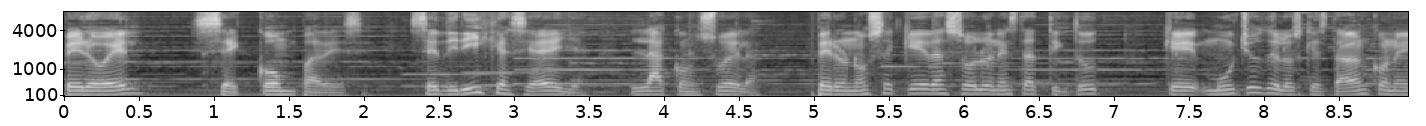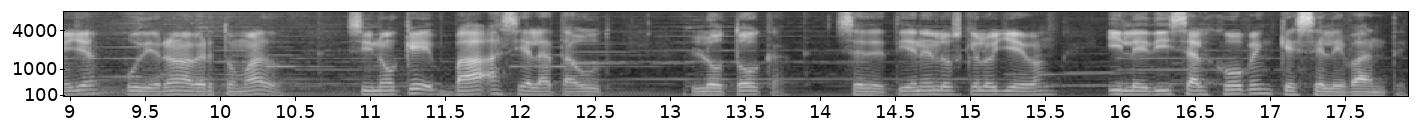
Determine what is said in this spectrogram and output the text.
pero él se compadece, se dirige hacia ella, la consuela, pero no se queda solo en esta actitud que muchos de los que estaban con ella pudieron haber tomado, sino que va hacia el ataúd, lo toca, se detienen los que lo llevan y le dice al joven que se levante.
